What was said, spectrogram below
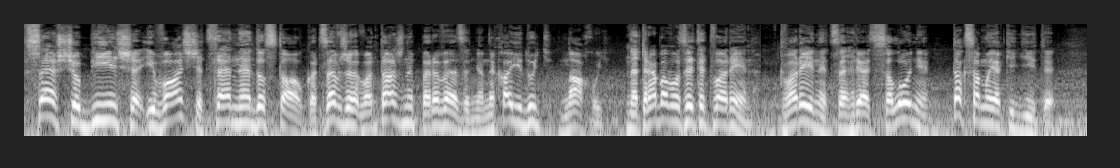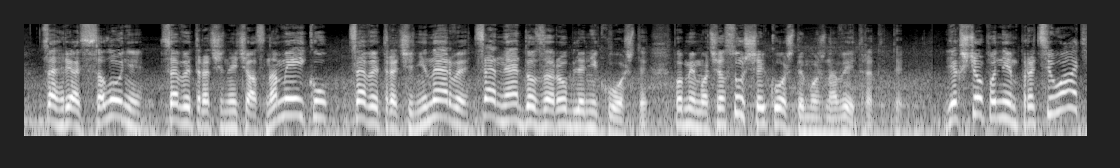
Все, що більше і важче, це не доставка, це вже вантажне перевезення. Нехай йдуть нахуй. Не треба возити тварин. Тварини це грязь в салоні, так само, як і діти. Це грязь в салоні, це витрачений час на мийку, це витрачені нерви, це недозароблені кошти. Помимо часу, ще й кошти можна витратити. Якщо по ним працювати,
